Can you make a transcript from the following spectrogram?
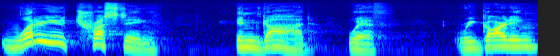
What are you trusting in God with regarding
